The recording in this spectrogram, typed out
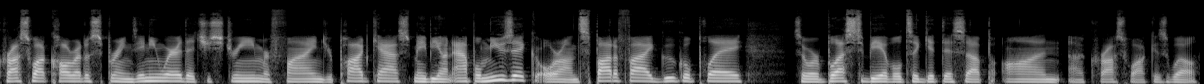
Crosswalk Colorado Springs. Anywhere that you stream or find your podcast, maybe on Apple Music or on Spotify, Google Play. So we're blessed to be able to get this up on uh, Crosswalk as well.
